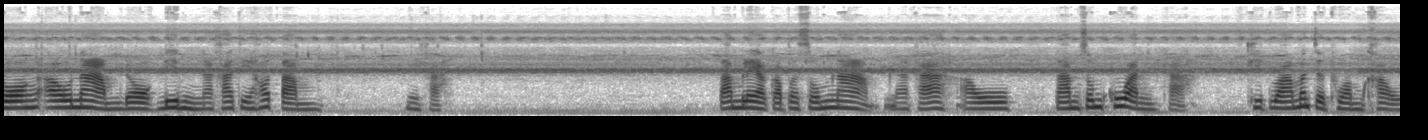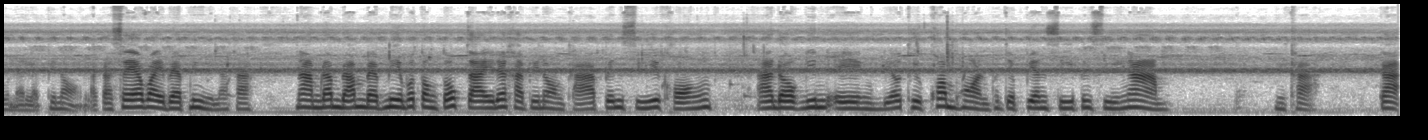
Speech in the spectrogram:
กรองเอาน้ำดอกดินนะคะ ที่เฮาตำนี่ค่ะตำแล้วกับผสมน้ำนะคะ เอาตามสมควรค่ะ คิดว่ามันจะท่วมเข่านั่นแหละพี่น้องแล้วก็แซ่ไว้แบบนี้นะคะน้ำดำๆแบบนี้ไ่ต้องตกใจเด้อค่ะ พี่น้องค่ะเป็นสีของอดอกดินเอง เดี๋ยวถือความห่อนเพิ่นจะเปลี่ยนสีเป็นสีงามนี่ค่ะ กะ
